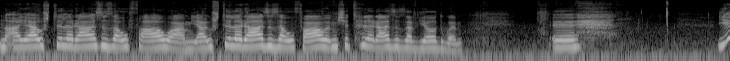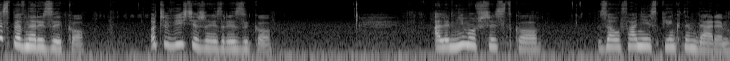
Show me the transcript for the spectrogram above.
no a ja już tyle razy zaufałam, ja już tyle razy zaufałem się tyle razy zawiodłem. Yy, Jest pewne ryzyko. Oczywiście, że jest ryzyko. Ale mimo wszystko zaufanie jest pięknym darem.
